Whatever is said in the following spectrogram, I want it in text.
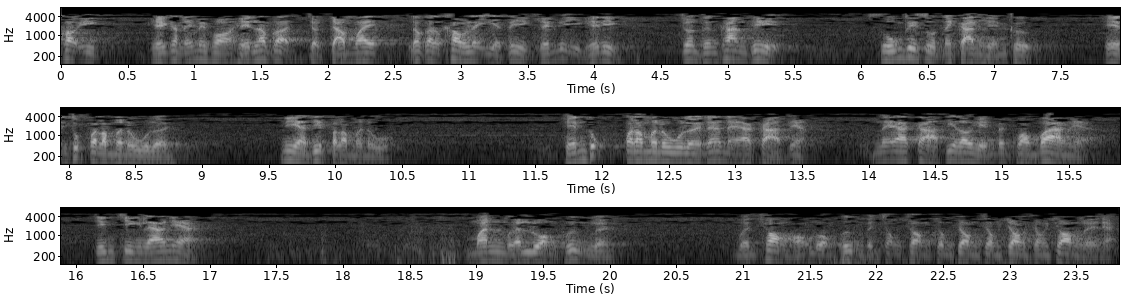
เข้าอีก เห็นแค่นี้ไม่พอเห็นแล้วก็จดจำไว้ แล้วก็เข้าละเอียดไปอีกเห็นก็อีกเห็นอีก จนถึงขั้นที่สูงที่สุดในการเห็นคือ เห็นทุกปรมาณูเลยนี่ยที่ปรมาณูเห็นทุกปรมาณูเลยนะในอากาศเนี่ย ในอากาศที่เราเห็นเป็นความว่างเนี่ย จริง ๆ แล้วเนี่ย มันเหมือนรวงพึ่งเลย เหมือนช่องของรวงพึ่งเป็นช่องช่องช่องช่องช่องช่องช่องช่องเลยเนี่ย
